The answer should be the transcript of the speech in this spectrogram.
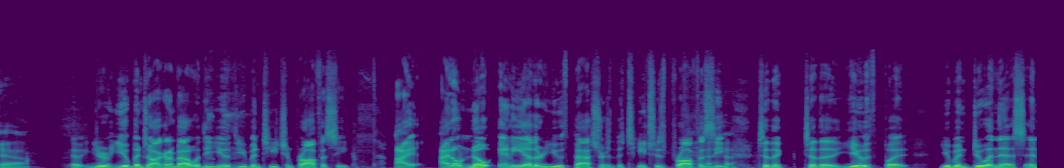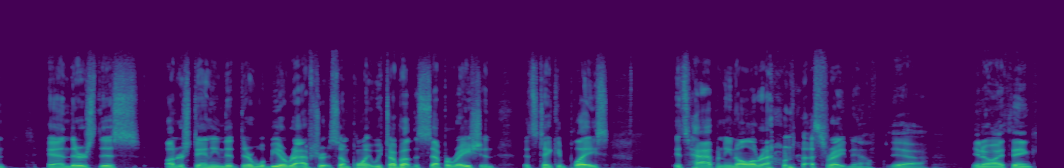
Yeah. Uh, You're, you've been talking about with the youth. You've been teaching prophecy. I, I don't know any other youth pastor that teaches prophecy to the to the youth, but you've been doing this, and and there's this understanding that there will be a rapture at some point. We talk about the separation that's taking place. It's happening all around us right now. Yeah. You know, I think,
